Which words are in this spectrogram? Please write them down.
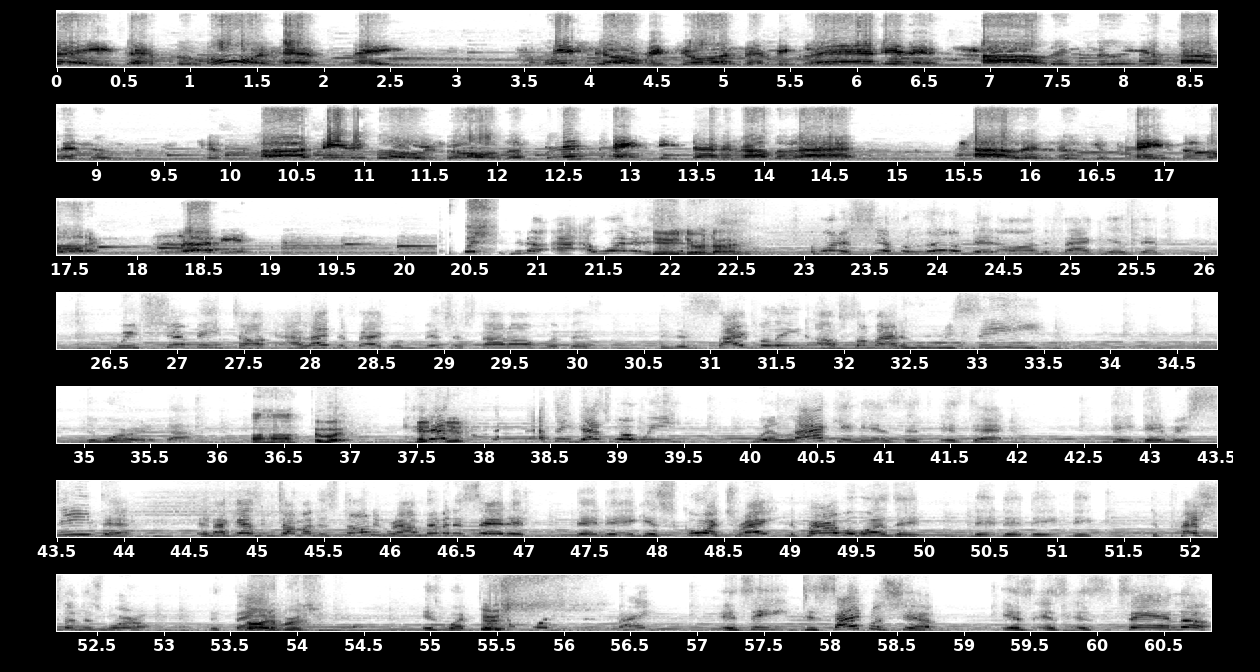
day that the Lord has made. We shall rejoice and be glad in it. Hallelujah, hallelujah. To God be the glory for all the good things he's done in our lives. Hallelujah, praise the Lord. Love you. But you know, I, I wanted to You ain't shift, doing nothing. I want to shift a little bit on the fact is that we should be talking. I like the fact that Bishop start off with is the discipling of somebody who received the word of God. Uh-huh. But Because you- I think that's what we we're lacking is is, is that they, they received it, and I guess if you're talking about the stony ground, remember they said it that it gets scorched, right? The parable was that the the the the, the pressures of this world, the things Lord have is what There's- distorts it, right? And see, discipleship is is is saying, look,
